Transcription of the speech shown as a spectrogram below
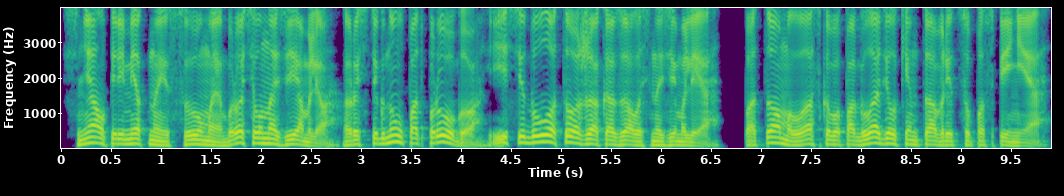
Снял переметные суммы, бросил на землю, расстегнул подпругу, и седло тоже оказалось на земле. Потом ласково погладил кентаврицу по спине.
